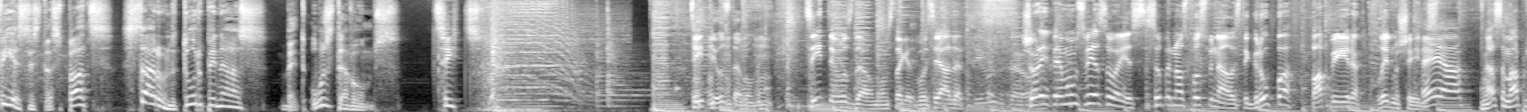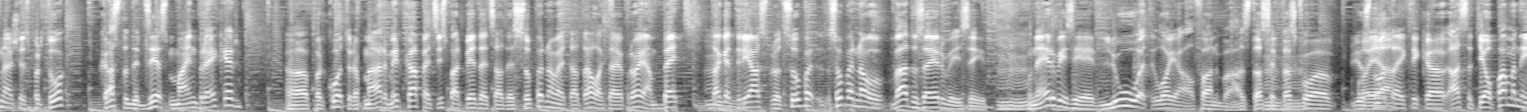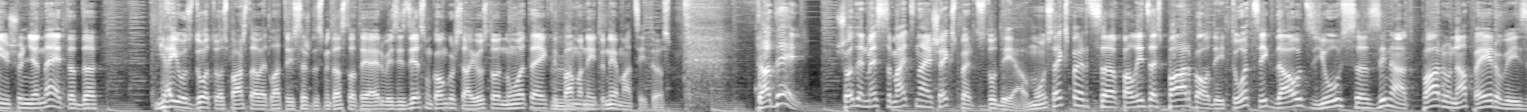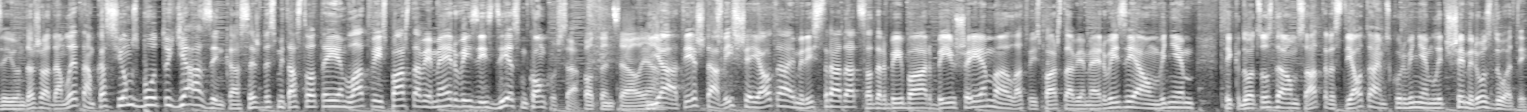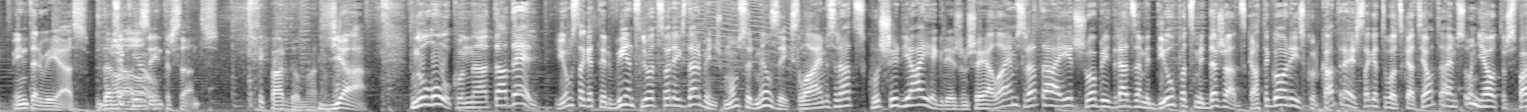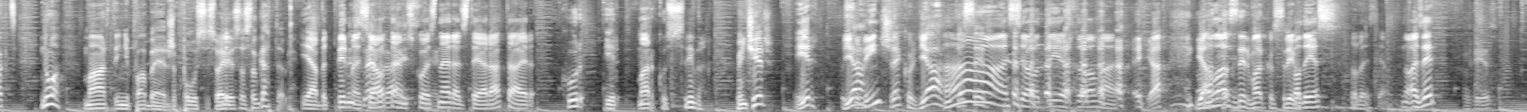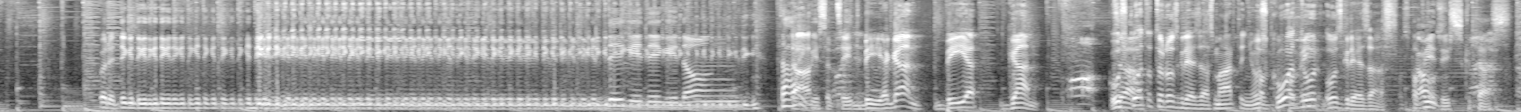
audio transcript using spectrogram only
Viesis tas pats, saruna turpinās, bet uzdevums cits. Citi uzdevumi. Citi uzdevumi mums tagad būs jādara. Šorīt pie mums viesojas supernovas pusfinālisti grupa Papīra lidmašīnas. Ejā. Esam aprunājušies par to, kas tad ir dziesma Mindbreaker. Uh, par ko tur apmēram ir, kāpēc vispār pieteicāties supernovai, tā tālāk, tā joprojām. Bet mm. tagad ir jāsaprot, super, supernova ved uz Eirovīziju. Mm. Un Eirovīzija ir ļoti lojāla fanu bāze. Tas mm. ir tas, ko jūs O, jā. noteikti esat jau pamanījuši. Un, ja nē, tad, uh, ja jūs dotos pārstāvēt Latvijas 68. Eirovīzijas dziesmu konkursā, jūs to noteikti mm. pamanītu un iemācītos. Tādēļ šodien mēs esam aicinājuši ekspertu studijā. Mūsu eksperts uh, palīdzēs pārbaudīt to, cik daudz jūs uh, zināt par un ap Eirovīziju un dažādām lietām, kas jums būtu jāzina kā 68. Latvijas pārstāvjiem Eirovīzijas dziesmu konkursā. Potenciāli, jā. Jā, tieši tā. Visi šie jautājumi ir izstrādāti sadarbībā ar bijušajiem uh, Latvijas pārstāvjiem Eirovīzijā, un viņiem tika dots uzdevums atrast jautājumus, kur viņiem līdz šim ir uzdoti intervijās. Dažādus jau. Cik pārdomāts? Jā, nu, lūk, un tādēļ jums tagad ir viens ļoti svarīgs darbiņš. Mums ir milzīgs laimes rats, kurš ir jāiegriež. Un šajā laimes ratā ir šobrīd redzami 12 dažādas kategorijas, kur katrai ir sagatavots kāds jautājums un jautrs fakts no Mārtiņa Pabērža puses. Vai jūs esat gatavi? Jā, bet pirmais jautājums, ko es aizsniegt. neredzu tajā ratā, ir, kur ir Markus Riba? Viņš ir? Ir? Tas jā, ir viņš? Rekur, jā, tas ir. Ah, es jau tieši domāju. Jā, jā Nu, tas ir Markus Rīgas. Paldies. Paldies jā. nu, aiziet. Griez. Kur ir digi, digi, digi, digi, digi, digi, digi, digi, digi, digi, digi, digi, digi, digi, digi, digi, digi, digi, digi, dong. Tā bija ap citu. bija gan, bija gan. Uz Jā. ko tu tur uzgriezās, Mārtiņ? Uz ko tur uzgriezās? Pa vidu izskatās.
